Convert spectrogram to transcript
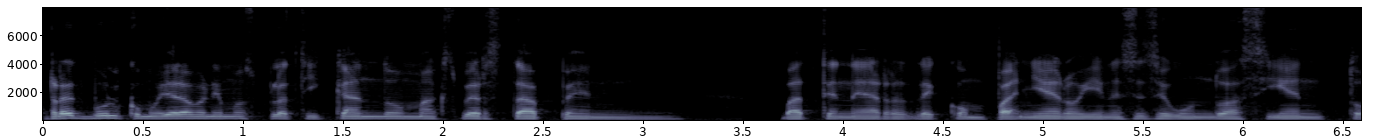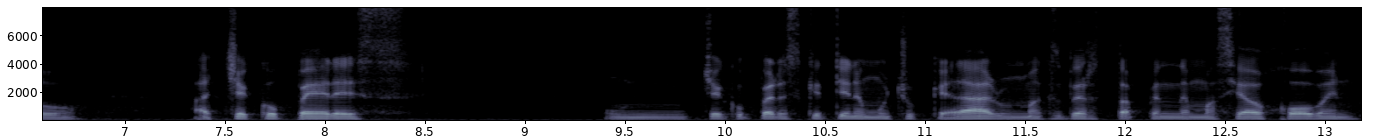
Red Bull, como ya lo venimos platicando, Max Verstappen va a tener de compañero y en ese segundo asiento a Checo Pérez. Un Checo Pérez que tiene mucho que dar, un Max Verstappen demasiado joven,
